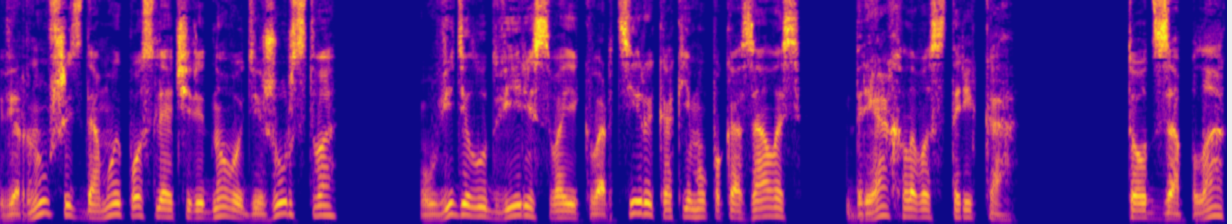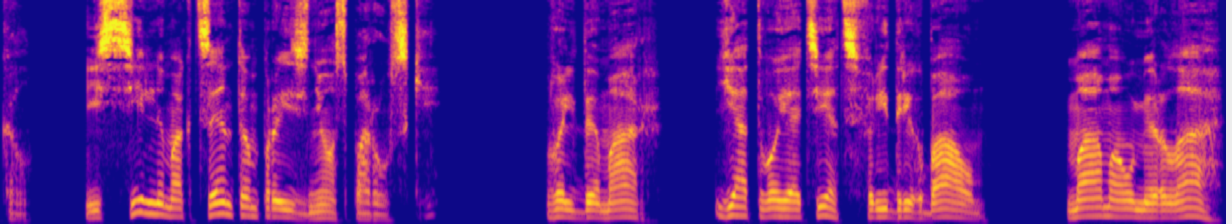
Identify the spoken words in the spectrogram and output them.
вернувшись домой после очередного дежурства, увидел у двери своей квартиры, как ему показалось, дряхлого старика. Тот заплакал и с сильным акцентом произнес по-русски. «Вальдемар, я твой отец, Фридрих Баум. Мама умерла,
